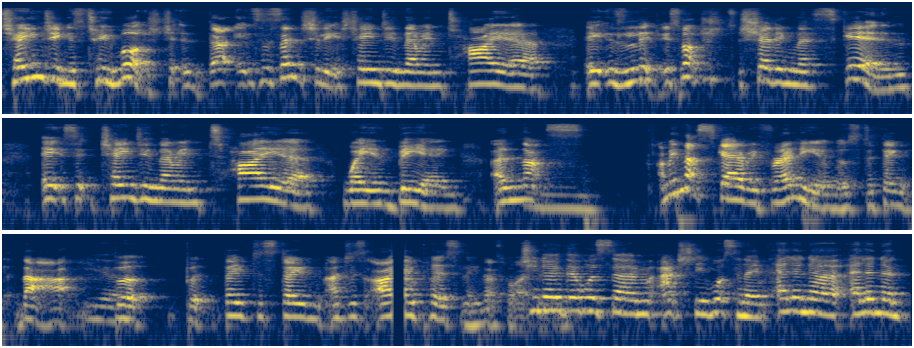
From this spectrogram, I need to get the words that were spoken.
changing is too much. That it's essentially it's changing their entire. It is lit. It's not just shedding their skin. It's changing their entire way of being, and that's. Mm. I mean, that's scary for any of us to think that. Yeah. But but they just don't. I just I personally that's what. Do I you know there was um, actually what's her name? Elinor Elinor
